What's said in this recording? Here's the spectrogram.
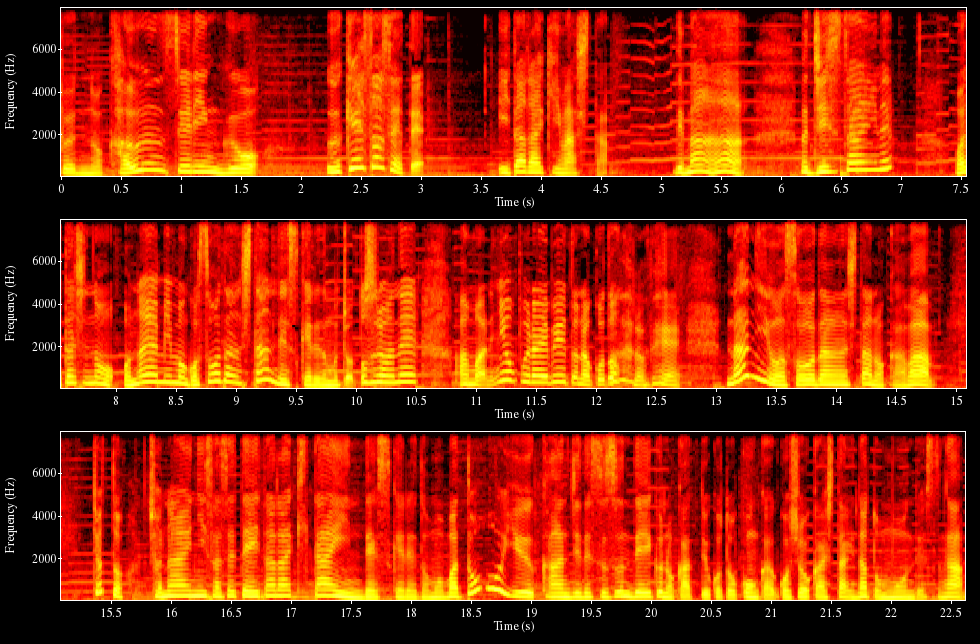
分のカウンセリングを受けさせていただきました。でまあ実際にね私のお悩みもご相談したんですけれどもちょっとそれはねあまりにもプライベートなことなので 何を相談したのかはちょっと著内にさせていただきたいんですけれども、まあ、どういう感じで進んでいくのかっていうことを今回ご紹介したいなと思うんですが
